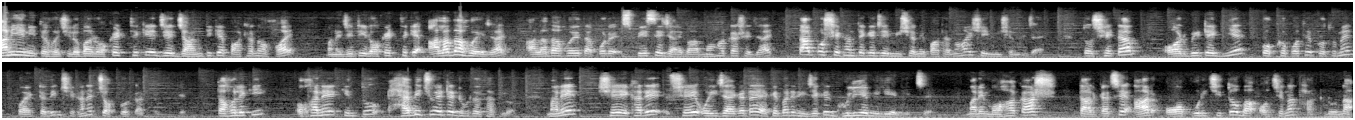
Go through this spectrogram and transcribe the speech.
মানিয়ে নিতে হয়েছিল বা রকেট থেকে যে যানটিকে পাঠানো হয় মানে যেটি রকেট থেকে আলাদা হয়ে যায়, আলাদা হয়ে তারপরে স্পেসে যায় বা মহাকাশে যায়, তারপর সেখান থেকে যে মিশনে পাঠানো হয় সেই মিশনে যায়। তো সেটা অরবিটে গিয়ে কক্ষপথে প্রথমে কয়েকটা দিন সেখানে চক্কর কাটতে থাকে। তাহলে কি? ওখানে কিন্তু হ্যাবিচুয়েটেড হতে থাকল। মানে সে এখানে, সে ওই জায়গাটায় একেবারে নিজেকে ঘুলিয়ে মিলিয়ে দিচ্ছে মানে মহাকাশ তার কাছে আর অপরিচিত বা অচেনা থাকল না।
